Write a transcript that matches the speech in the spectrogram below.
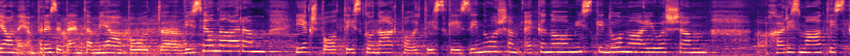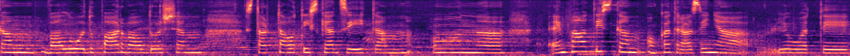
Jaunajam prezidentam jābūt eh, vizionāram, iekšpolitiski un ārpolitiski zinošam, ekonomiski domājot runājošam, harizmātiskam, valodu pārvaldošam, starptautiski atzītam un empātiskam un katrā ziņā ļoti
